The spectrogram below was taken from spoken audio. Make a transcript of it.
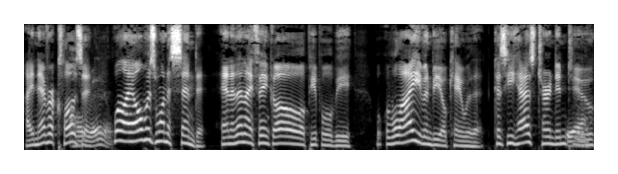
I never close Oh, it. really? Well, I always want to send it, and then I think, oh, people will be. Will I even be okay with it? Because he has turned into Yeah.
